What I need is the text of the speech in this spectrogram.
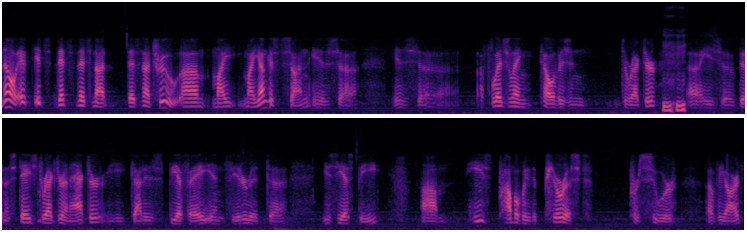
No, it, it's that's that's not that's not true. Um, my my youngest son is uh, is uh, a fledgling television director. Mm-hmm. Uh, he's uh, been a stage director and actor. He got his BFA in theater at uh, UCSB. Um, he's probably the purest pursuer of the arts.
